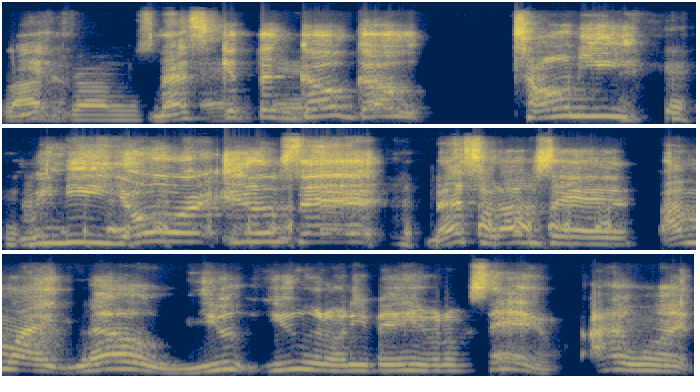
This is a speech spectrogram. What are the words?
live Yeah, drums. Let's and- get the and- go go. Tony, we need your, you know what I'm saying? That's what I'm saying. I'm like, no, you you don't even hear what I'm saying. I want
